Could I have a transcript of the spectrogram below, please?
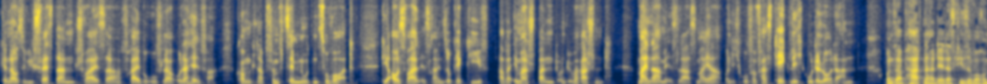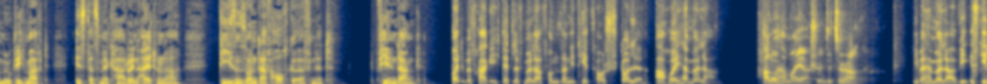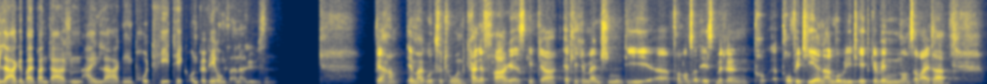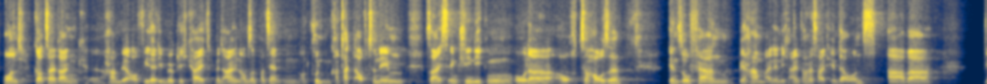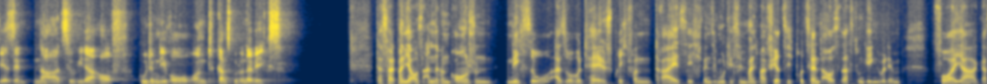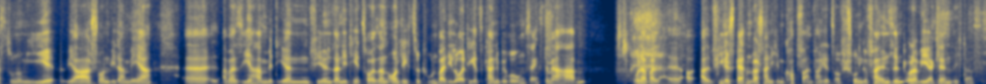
genauso wie Schwestern, Schweißer, Freiberufler oder Helfer, kommen knapp 15 Minuten zu Wort. Die Auswahl ist rein subjektiv, aber immer spannend und überraschend. Mein Name ist Lars Meyer und ich rufe fast täglich gute Leute an. Unser Partner, der das diese Woche möglich macht, ist das Mercado in Altona. Diesen Sonntag auch geöffnet. Vielen Dank. Heute befrage ich Detlef Möller vom Sanitätshaus Stolle. Ahoi, Herr Möller. Hallo, Herr Mayer, schön Sie zu hören. Lieber Herr Möller, wie ist die Lage bei Bandagen, Einlagen, Prothetik und Bewegungsanalysen? Wir haben immer gut zu tun, keine Frage. Es gibt ja etliche Menschen, die äh, von unseren Hilfsmitteln pro profitieren, an Mobilität gewinnen und so weiter. Und Gott sei Dank äh, haben wir auch wieder die Möglichkeit, mit allen unseren Patienten und Kunden Kontakt aufzunehmen, sei es in Kliniken oder auch zu Hause. Insofern, wir haben eine nicht einfache Zeit hinter uns, aber wir sind nahezu wieder auf gutem Niveau und ganz gut unterwegs. Das hört man ja aus anderen Branchen nicht so. Also Hotel spricht von 30, wenn sie mutig sind, manchmal 40 Prozent Auslastung gegenüber dem Vorjahr. Gastronomie ja schon wieder mehr. Äh, aber Sie haben mit Ihren vielen Sanitätshäusern ordentlich zu tun, weil die Leute jetzt keine Berührungsängste mehr haben? Oder weil äh, viele Sperren wahrscheinlich im Kopf einfach jetzt auch schon gefallen sind? Oder wie erklären sich das?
